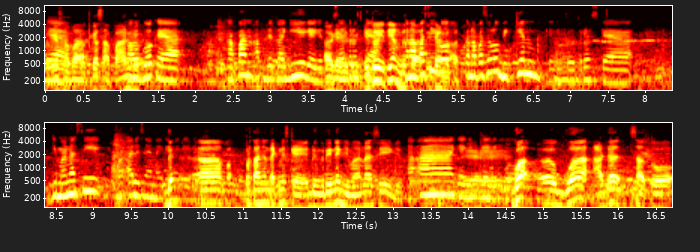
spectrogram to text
Iya. Podcast apa? Podcast apaan kalau gitu. gue kayak kapan update lagi kayak gitu. Misalnya gitu. terus Itu- kayak itu yang dekat, kenapa itu sih yang lo dekat. kenapa sih lo bikin kayak gitu. Terus kayak gimana sih? Ada sih yang kayak kayak gitu. eh, pertanyaan teknis kayak dengerinnya gimana sih? gitu. ah, ah, kayak gitu Iya, kayak gitu. Gua eh, gua ada satu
